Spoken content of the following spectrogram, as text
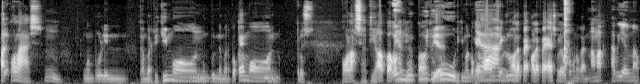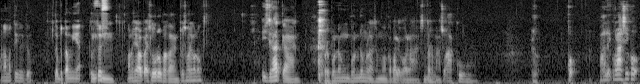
balik kelas Hmm. ngumpulin gambar Digimon Hmm. ngumpulin gambar Pokemon terus kelas hadiah apa Oh, yang buku apa. itu ya? buku Digimon Pokemon Ya, sing oleh P, oleh PS oleh apa ngono kan Nama aku ya nama, nama tim itu. Dapat Tamiya. Terus, terus Mm-mm. Ono sing oleh PS seluruh bahkan terus mari ngono istirahat kan berbondong-bondong lah semua ke balik kelas Hmm. termasuk aku loh kok balik kelas sih kok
